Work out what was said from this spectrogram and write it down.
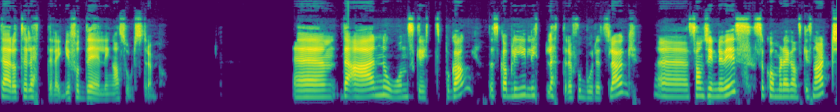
det er å tilrettelegge for deling av solstrøm. Eh, det er noen skritt på gang. Det skal bli litt lettere for borettslag. Eh, sannsynligvis så kommer det ganske snart.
